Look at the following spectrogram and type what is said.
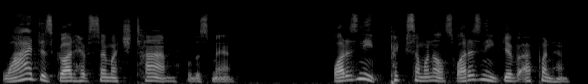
why does God have so much time for this man? Why doesn't he pick someone else? Why doesn't he give up on him?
